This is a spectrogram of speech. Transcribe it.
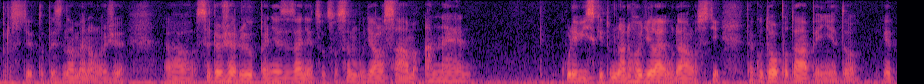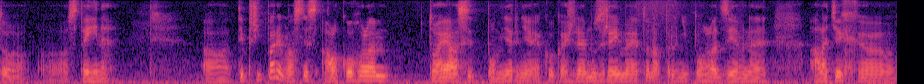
prostě to by znamenalo, že uh, se dožaduju peněze za něco, co jsem udělal sám a ne kvůli výskytu nadhodilé události, tak u toho potápění je to, je to uh, stejné. Uh, ty případy vlastně s alkoholem to je asi poměrně jako každému zřejmé, je to na první pohled zjevné, ale těch eh,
